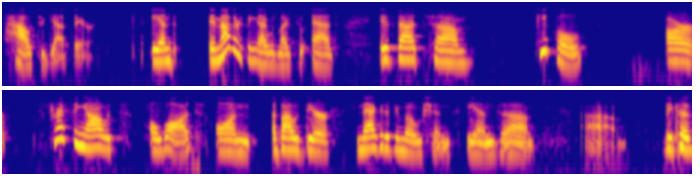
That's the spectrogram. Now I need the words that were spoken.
how to get there. And another thing I would like to add is that um, people are stressing out a lot on about their negative emotions and um, uh, because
